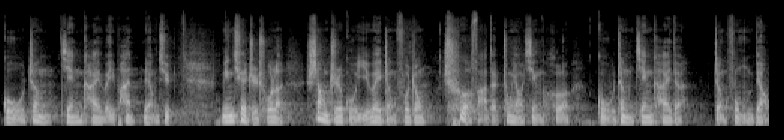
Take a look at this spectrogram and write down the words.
骨正肩开为盼两句，明确指出了上肢骨移位整复中撤法的重要性和骨正肩开的整复目标。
